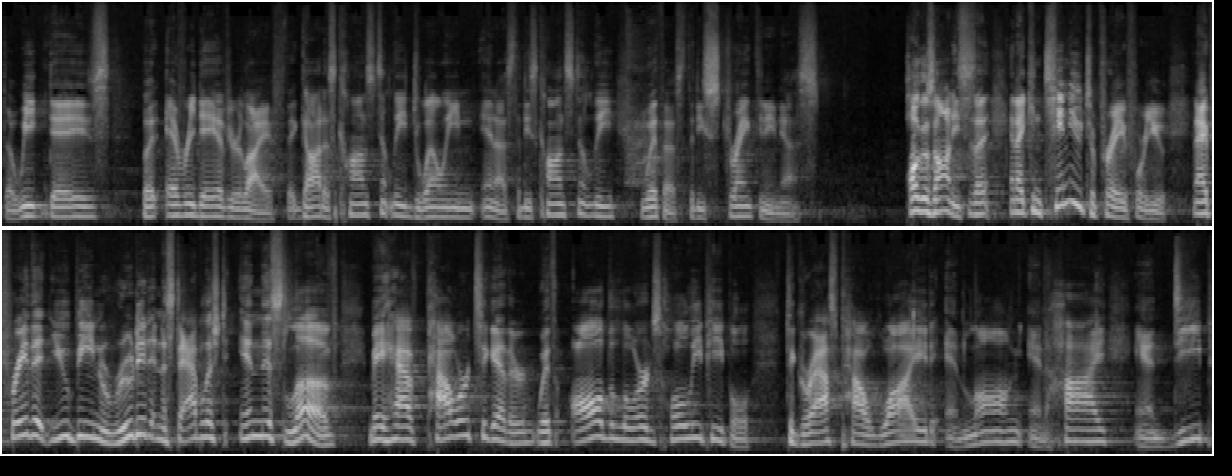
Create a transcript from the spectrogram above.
the weekdays, but every day of your life, that God is constantly dwelling in us, that He's constantly with us, that He's strengthening us. Paul goes on, he says, And I continue to pray for you. And I pray that you, being rooted and established in this love, may have power together with all the Lord's holy people to grasp how wide and long and high and deep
